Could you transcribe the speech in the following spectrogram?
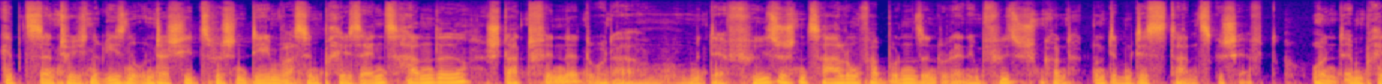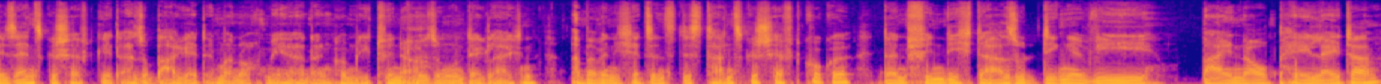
gibt es natürlich einen Riesenunterschied zwischen dem, was im Präsenzhandel stattfindet oder mit der physischen Zahlung verbunden sind oder dem physischen Kontakt und dem Distanzgeschäft. Und im Präsenzgeschäft geht also Bargeld immer noch mehr, dann kommen die Twin-Lösungen ja. und dergleichen. Aber wenn ich jetzt ins Distanzgeschäft gucke, dann finde ich da so Dinge wie Buy Now, Pay Later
